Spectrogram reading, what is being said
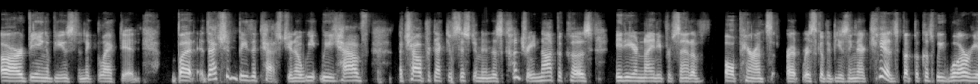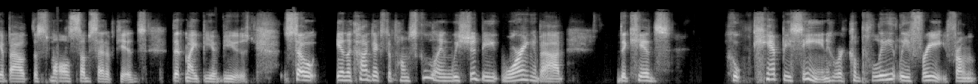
are being abused and neglected. But that shouldn't be the test. You know, we, we have a child protective system in this country, not because 80 or 90% of all parents are at risk of abusing their kids, but because we worry about the small subset of kids that might be abused. So, in the context of homeschooling, we should be worrying about the kids who can't be seen, who are completely free from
